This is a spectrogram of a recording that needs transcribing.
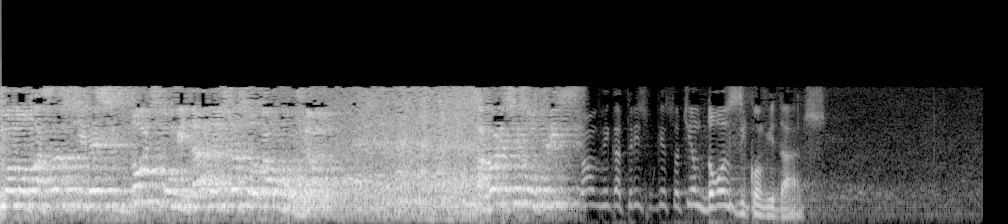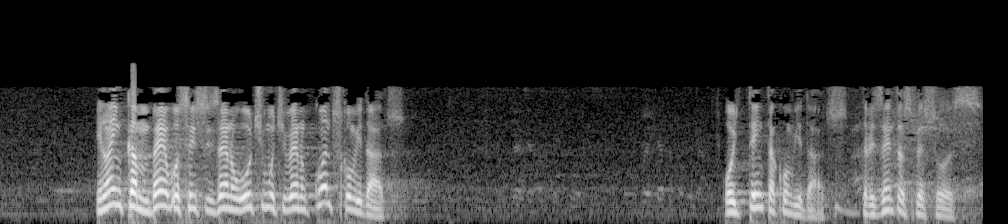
No ano passado, se tivesse dois convidados, a gente já soltava o rojão. Agora eles ficam tristes. O jovem fica triste porque só tinham 12 convidados. E lá em Cambé, vocês fizeram o último, tiveram quantos convidados? 80 convidados, 300 pessoas.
